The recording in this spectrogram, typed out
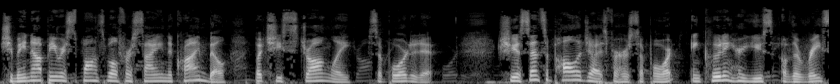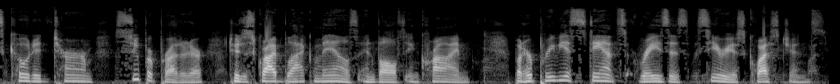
She may not be responsible for signing the crime bill, but she strongly supported it. She has since apologized for her support, including her use of the race coded term super predator to describe black males involved in crime, but her previous stance raises serious questions.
